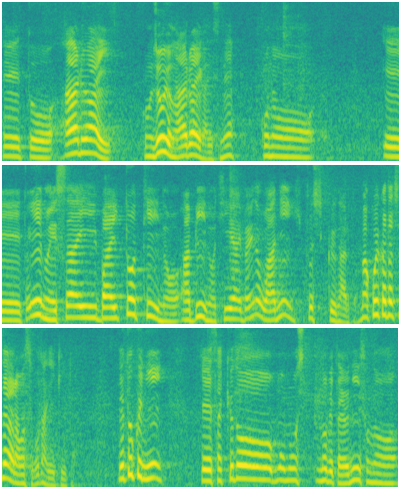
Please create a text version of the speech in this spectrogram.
えっ、ー、と ri、この乗与の ri がですね、この、えー、と a の si 倍と t のあ b の ti 倍の和に等しくなると。まあ、こういう形で表すことができると。で特に、えー、先ほども申し述べたように、その、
